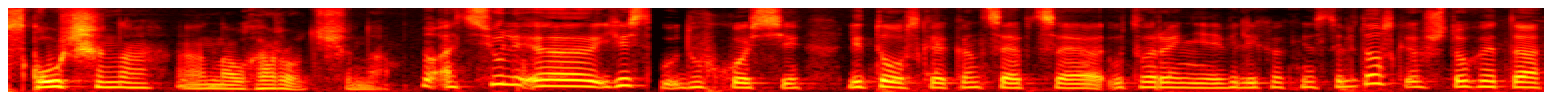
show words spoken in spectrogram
пскоўшчына наўгародчына ну, адсюль э, есть у двуххосі літоўская канцэпцыя утварэння вялікага княства літоўскага што гэта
